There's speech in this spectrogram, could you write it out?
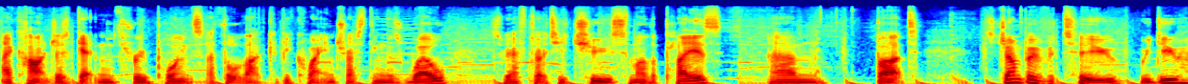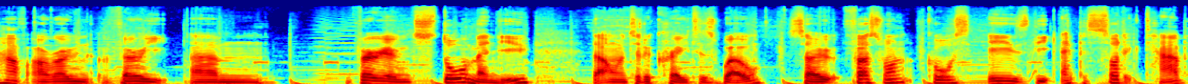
I can't just get them through points. I thought that could be quite interesting as well. So we have to actually choose some other players. Um, but let's jump over to, we do have our own very, um, very own store menu that I wanted to create as well. So first one, of course, is the episodic tab.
